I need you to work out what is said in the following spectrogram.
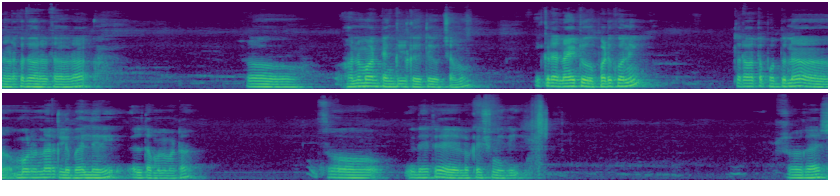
నడక ద్వారా ద్వారా. సో హనుమాన్ టెంపుల్కి అయితే వచ్చాము. ఇక్కడ నైట్ పడుకొని తర్వాత పొద్దున మూడున్నరకి లే- బయలుదేరి వెళ్తామన్నమాట. సో ఇదైతే లొకేషన్ ఇది. సో గైస్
